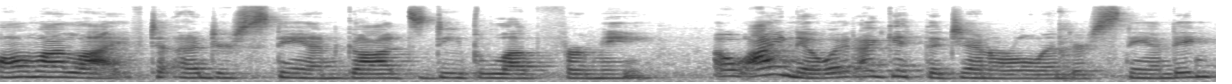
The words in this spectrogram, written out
all my life to understand God's deep love for me. Oh, I know it. I get the general understanding.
